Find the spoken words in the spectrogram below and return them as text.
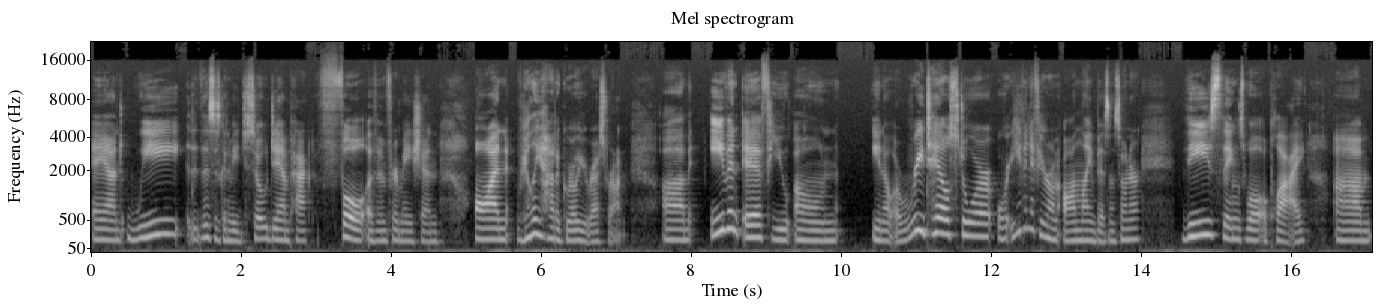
and we this is going to be so jam packed, full of information on really how to grow your restaurant. Um, even if you own, you know, a retail store, or even if you're an online business owner, these things will apply. Um,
